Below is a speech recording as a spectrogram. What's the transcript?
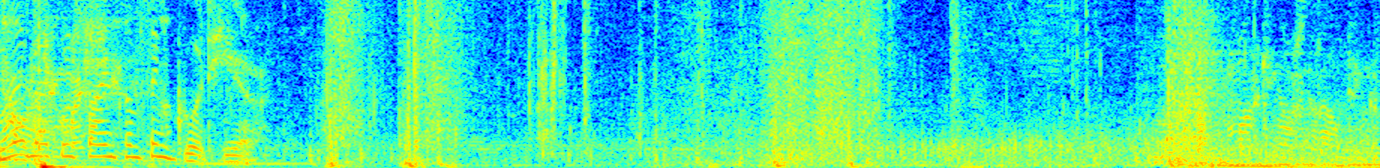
I bet we'll find something good here. Marking our surroundings.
